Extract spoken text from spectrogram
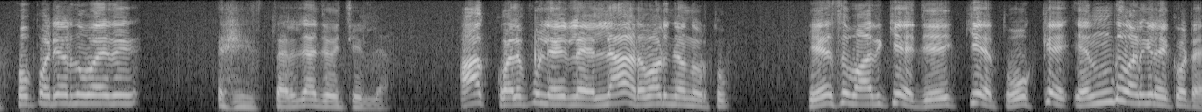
ഇപ്പൊ പടി കടന്നു പോയത്? സ്ഥലം ഞാൻ ചോദിച്ചില്ല. ആ കൊലപ്പുള്ളിയായിട്ടുള്ള എല്ലാ ഇടപാടും ഞാൻ നിർത്തും. കേസ് വാദിക്കേ ജയിക്കേ തോക്കേ എന്ത് വേണമെങ്കിലും ആയിക്കോട്ടെ.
